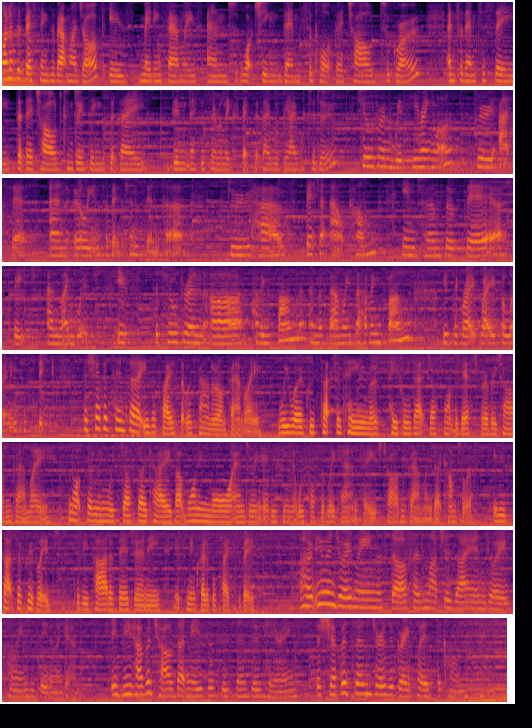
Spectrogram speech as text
One of the best things about my job is meeting families and watching them support their child to grow and for them to see that their child can do things that they didn't necessarily expect that they would be able to do. Children with hearing loss who access an early intervention centre do have better outcomes in terms of their speech and language. If the children are having fun and the families are having fun, it's a great way for learning to stick. The Shepherd Centre is a place that was founded on family. We work with such a team of people that just want the best for every child and family. Not settling with just okay, but wanting more and doing everything that we possibly can for each child and family that come to us. It is such a privilege to be part of their journey. It's an incredible place to be. I hope you enjoyed meeting the staff as much as I enjoyed coming to see them again. If you have a child that needs assistance with hearing, the Shepherd Centre is a great place to come.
